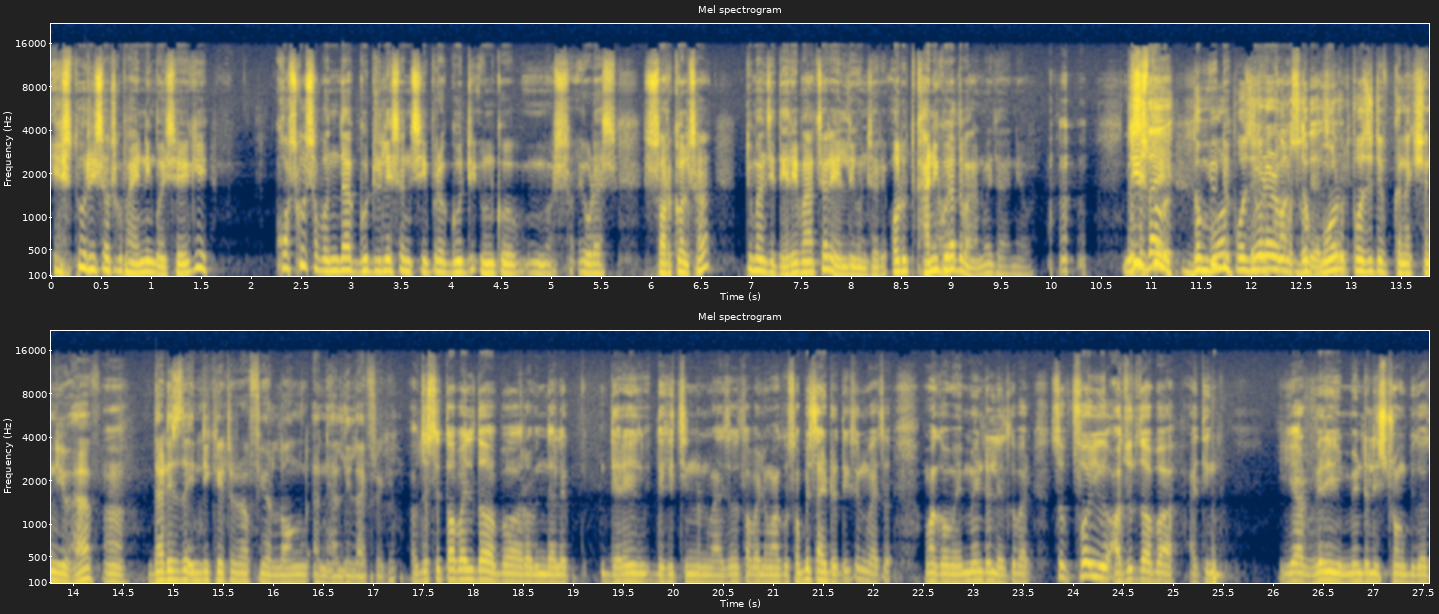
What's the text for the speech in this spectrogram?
यस्तो रिसर्चको फाइन्डिङ भइसक्यो कि कसको सबभन्दा गुड रिलेसनसिप र गुड उनको एउटा सर्कल छ त्यो मान्छे धेरै बाँच्छ र हेल्दी हुन्छ अरे। अरू खानेकुरा त भाँडमै जाने अब जस्तै त्यस्तो- दाइ, the more एउटा- positive एउटा म the सोधिहाल्छु more तपाईँलाई। positive connection you have अँ, that is the indicator of your long and healthy life right? अब जस्तै तपाईँले त अब रविन्द्रलाई धेरैदेखि चिन्नु भएको छ तपाईँले उहाँको सबै साइडहरू देखिसक्नु भएको छ उहाँको मेन्टल हेल्थको बारे। सो फर यु हजुर त अब I think you are very mentally strong because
